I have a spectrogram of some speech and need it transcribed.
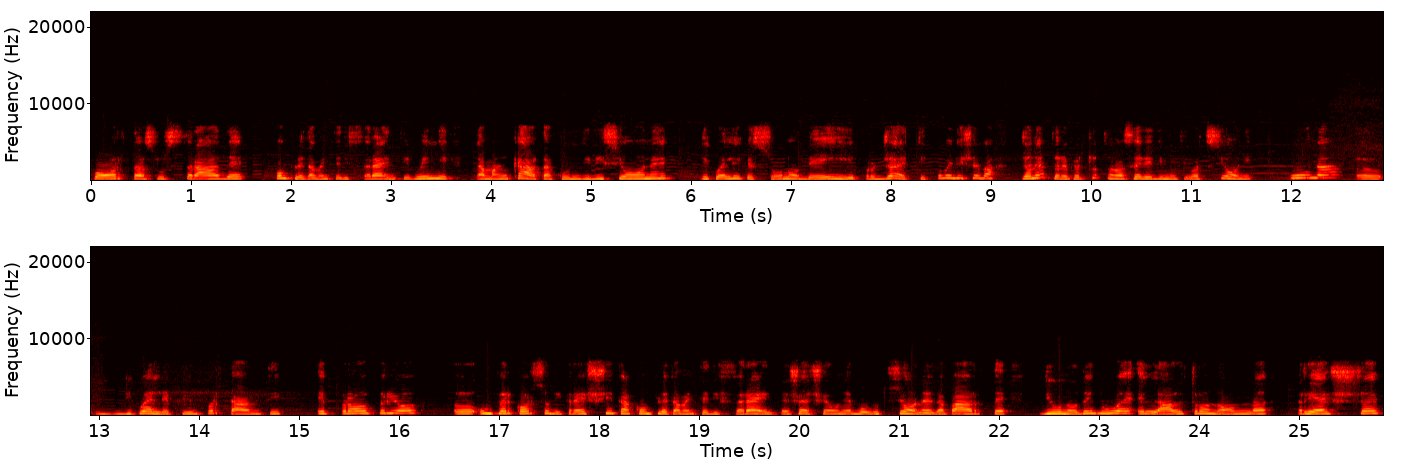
porta su strade completamente differenti, quindi la mancata condivisione di quelli che sono dei progetti, come diceva Gianettore, per tutta una serie di motivazioni. Una eh, di quelle più importanti è proprio eh, un percorso di crescita completamente differente, cioè c'è un'evoluzione da parte di uno dei due e l'altro non riesce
